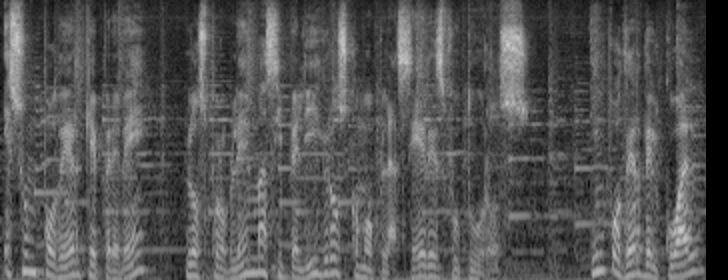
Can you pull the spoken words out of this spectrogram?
es un poder que prevé los problemas y peligros como placeres futuros. Un poder del cual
